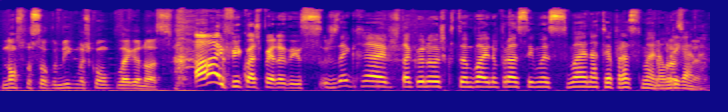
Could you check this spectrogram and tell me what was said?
Não se passou comigo, mas com um colega nosso. Ai, fico à espera disso. O José Guerreiro está connosco também na próxima semana. Até para a semana. Obrigada.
